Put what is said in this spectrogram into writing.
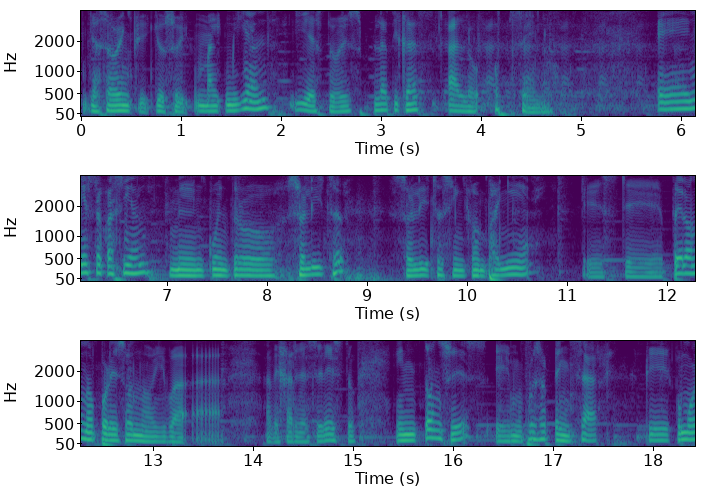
Ya saben que yo soy Mike Millán y esto es Pláticas a lo Obsceno. En esta ocasión me encuentro solito, solito sin compañía, este, pero no por eso no iba a, dejar de hacer esto. Entonces eh, me puse a pensar que cómo,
